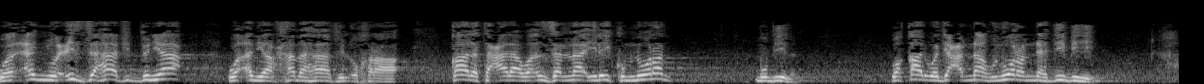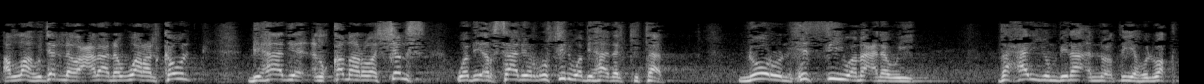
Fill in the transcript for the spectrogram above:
وأن يعزها في الدنيا وأن يرحمها في الأخرى. قال تعالى وأنزلنا إليكم نورا مبينا. وقال وجعلناه نورا نهدي به. الله جل وعلا نور الكون بهذه القمر والشمس وبإرسال الرسل وبهذا الكتاب. نور حسي ومعنوي. فحري بنا أن نعطيه الوقت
